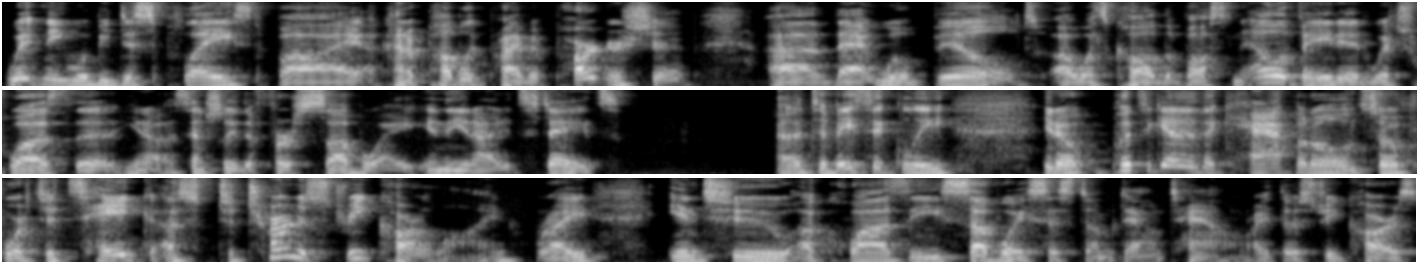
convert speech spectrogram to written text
Whitney will be displaced by a kind of public private partnership uh, that will build uh, what's called the Boston Elevated, which was the, you know, essentially the first subway in the United States uh, to basically, you know, put together the capital and so forth to take us to turn a streetcar line right into a quasi subway system downtown. Right, those streetcars,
